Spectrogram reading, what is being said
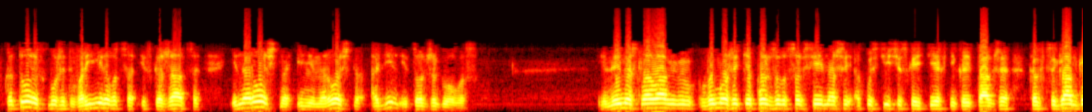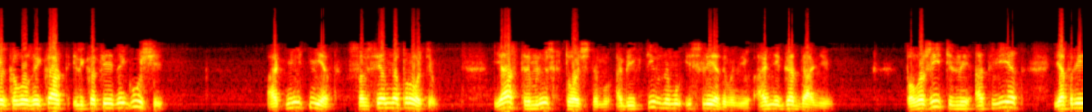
в которых может варьироваться, искажаться и нарочно, и ненарочно один и тот же голос. Иными словами, вы можете пользоваться всей нашей акустической техникой так же, как цыганкой колодой карт или кофейной гущей. Отнюдь нет, совсем напротив. Я стремлюсь к точному, объективному исследованию, а не гаданию. Положительный ответ я при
